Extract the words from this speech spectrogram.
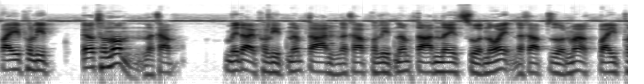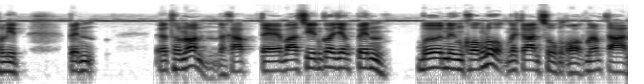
ไปผลิตเอลทานอลนะครับ ไม่ได้ผลิตน้ำตาลนะครับ ผลิตน้ำตาลในส่วนน้อยนะครับ ส่วนมากไปผลิตเป็นเอทานอลนะครับ แต่บราซิลก็ยังเป็นเบอร์หนึ่งของโลกในการส่งออกน้ำตาล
